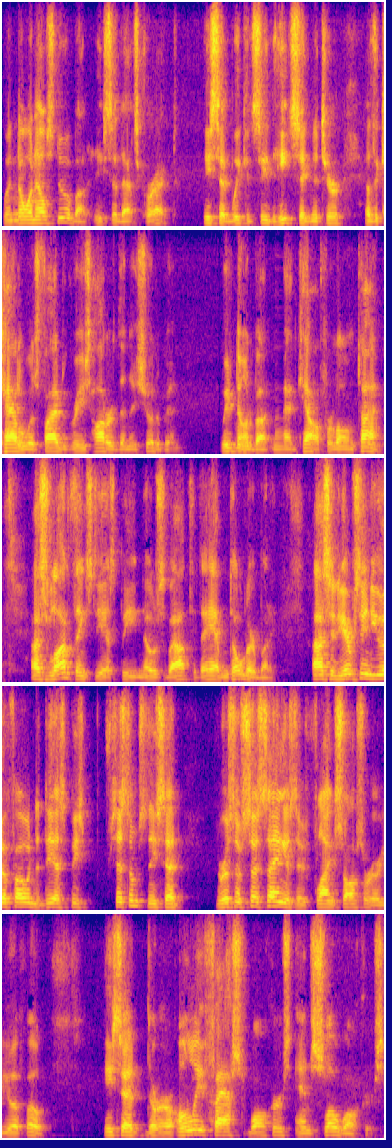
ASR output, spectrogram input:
when no one else knew about it. And he said, that's correct. He said, we could see the heat signature of the cattle was five degrees hotter than they should have been. We've known about mad cow for a long time. I said, a lot of things DSP knows about that they haven't told everybody. I said, you ever seen a UFO in the DSP systems? And he said, there is no such thing as a flying saucer or UFO. He said, there are only fast walkers and slow walkers.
